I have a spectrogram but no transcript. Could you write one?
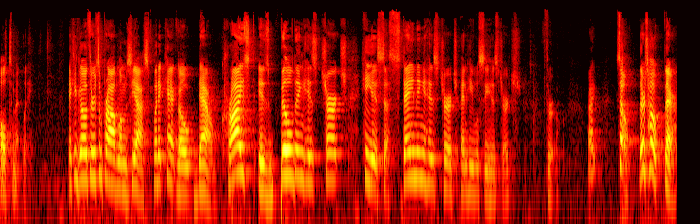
ultimately. It can go through some problems, yes, but it can't go down. Christ is building his church, he is sustaining his church, and he will see his church through. Right? So there's hope there.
